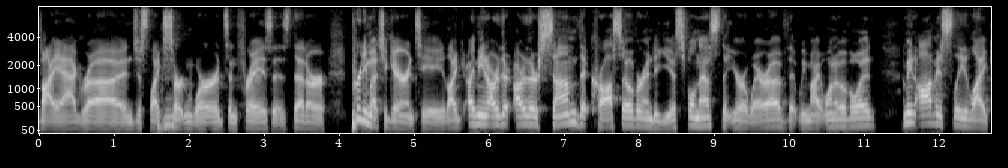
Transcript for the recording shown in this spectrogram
viagra and just like mm-hmm. certain words and phrases that are pretty much a guarantee. Like i mean are there are there some that cross over into usefulness that you're aware of that we might want to avoid? I mean obviously like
